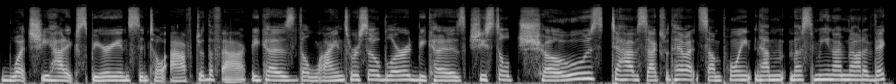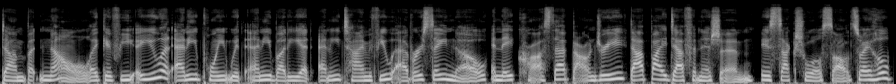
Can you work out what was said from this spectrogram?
what she had experienced until after the fact because the lines were so blurred because she still chose to have sex with him at some point. That must mean I'm not a victim. But no, like if you, you at any point with anybody at any time, if you ever say no and they cross that boundary, that by definition is sexual assault. So I hope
